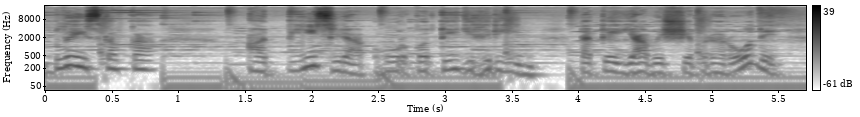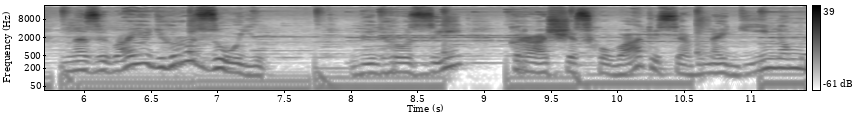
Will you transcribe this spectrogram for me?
блискавка, а після гуркотить грім. Таке явище природи називають грозою. Від грози краще сховатися в надійному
